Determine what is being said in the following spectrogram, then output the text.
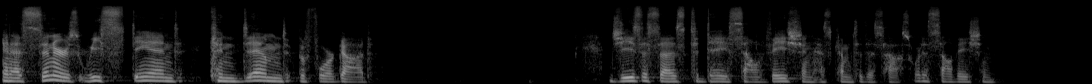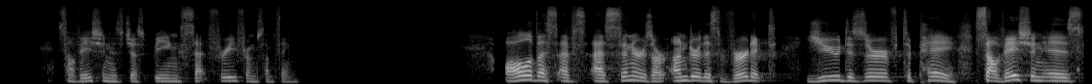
And as sinners, we stand condemned before God. Jesus says, Today salvation has come to this house. What is salvation? Salvation is just being set free from something. All of us as, as, sinners are under this verdict you deserve to pay. Salvation is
